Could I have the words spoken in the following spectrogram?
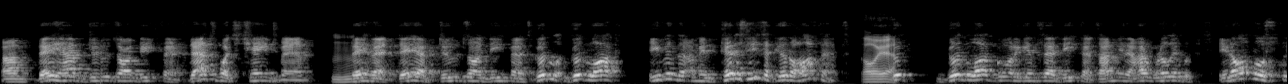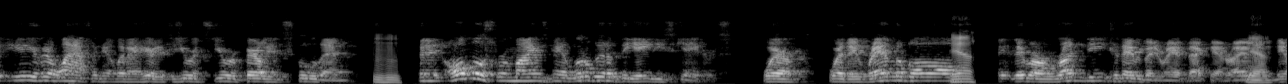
Um, they have dudes on defense. That's what's changed, man. Mm-hmm. They have they have dudes on defense. Good good luck. Even the, I mean, Tennessee's a good offense. Oh yeah. Good, good luck going against that defense. I mean, I really it almost you're gonna laugh when, when I hear it because you were you were barely in school then. Mm-hmm. But it almost reminds me a little bit of the '80s Gators, where where they ran the ball. Yeah. They, were a run D because everybody ran back then, right? Yeah. I mean,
